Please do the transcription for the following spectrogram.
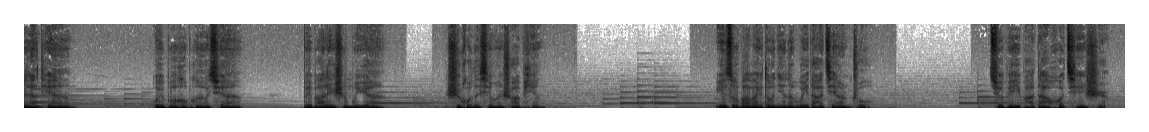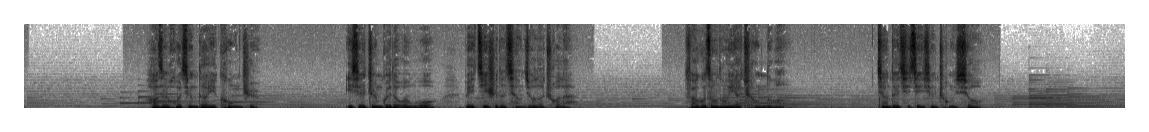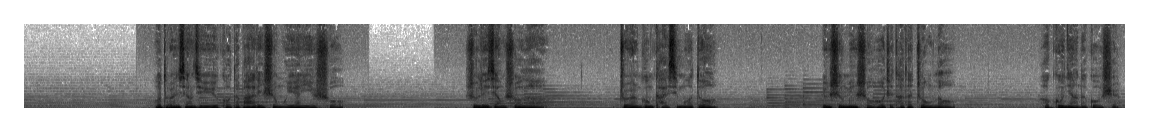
这两天，微博和朋友圈被巴黎圣母院失火的新闻刷屏。一座八百多年的伟大建筑，却被一把大火侵蚀。好在火情得以控制，一些珍贵的文物被及时的抢救了出来。法国总统也承诺，将对其进行重修。我突然想起雨果的《巴黎圣母院》一书，书里讲述了主人公卡西莫多用生命守护着他的钟楼和姑娘的故事。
